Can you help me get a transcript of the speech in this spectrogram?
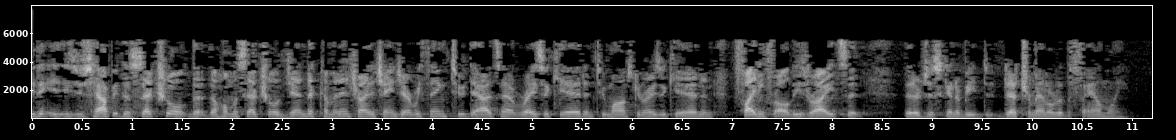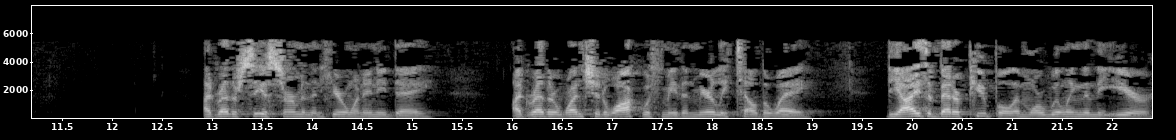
You think He's just happy the sexual, the, the homosexual agenda coming in, trying to change everything? Two dads have raise a kid, and two moms can raise a kid, and fighting for all these rights that that are just going to be detrimental to the family. I'd rather see a sermon than hear one any day. I'd rather one should walk with me than merely tell the way. The eye is a better pupil and more willing than the ear.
